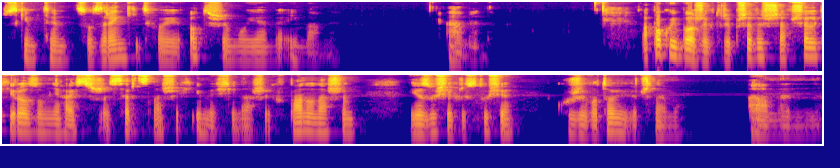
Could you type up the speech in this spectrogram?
wszystkim tym, co z ręki Twojej otrzymujemy i mamy. Amen. A pokój Boży, który przewyższa wszelki rozum, niechaj strzeże serc naszych i myśli naszych w Panu naszym, Jezusie Chrystusie, ku żywotowi wiecznemu. Amen.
